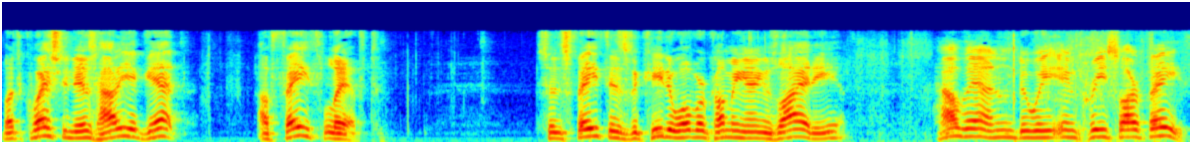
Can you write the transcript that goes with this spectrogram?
But the question is, how do you get a faith lift? Since faith is the key to overcoming anxiety, how then do we increase our faith?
